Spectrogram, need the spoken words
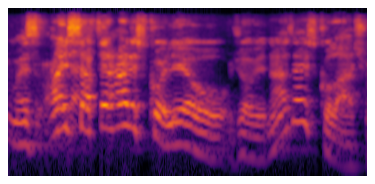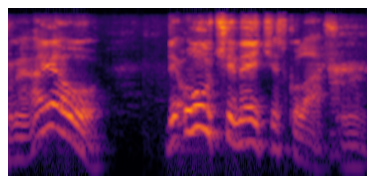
Mas aí se a Ferrari escolheu o Giovinazzi, é esculacho, né? Aí é o The Ultimate esculacho. Né?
